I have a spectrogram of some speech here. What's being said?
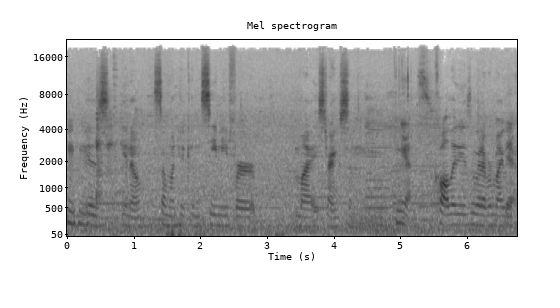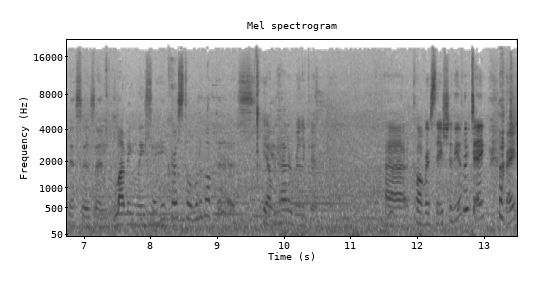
Mm-hmm. is you know someone who can see me for my strengths and yes. qualities and whatever my Yeah. weaknesses, and lovingly say, "Hey, Krisstael, what about this?" Yeah, we had a really good uh, conversation the other day, right?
